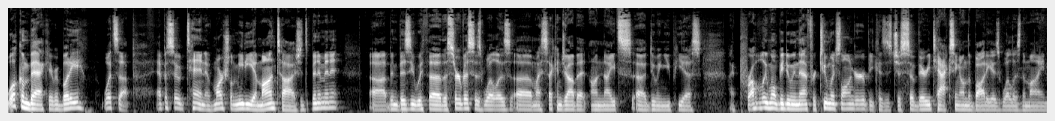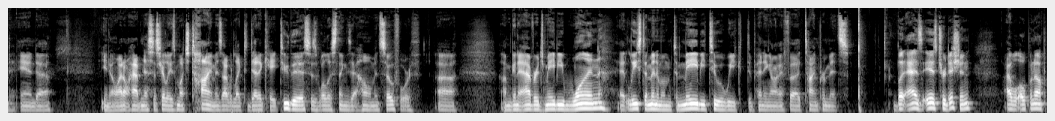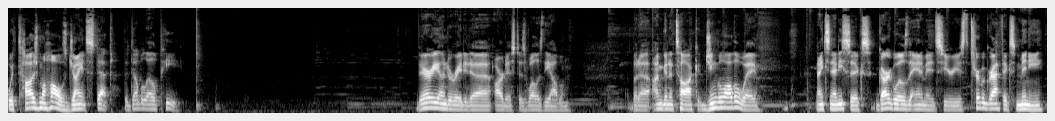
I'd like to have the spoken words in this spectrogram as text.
Welcome back, everybody. What's up? Episode 10 of Marshall Media Montage. It's been a minute. Uh, I've been busy with uh, the service as well as uh, my second job at on nights uh, doing UPS. I probably won't be doing that for too much longer because it's just so very taxing on the body as well as the mind. And, uh, you know, I don't have necessarily as much time as I would like to dedicate to this as well as things at home and so forth. I'm going to average maybe one, at least a minimum, to maybe two a week, depending on if uh, time permits. But as is tradition, I will open up with Taj Mahal's Giant Step, the double LP. Very underrated uh, artist as well as the album. But uh, I'm going to talk Jingle All the Way, 1996, Gargoyles, the animated series, the TurboGrafx Mini,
